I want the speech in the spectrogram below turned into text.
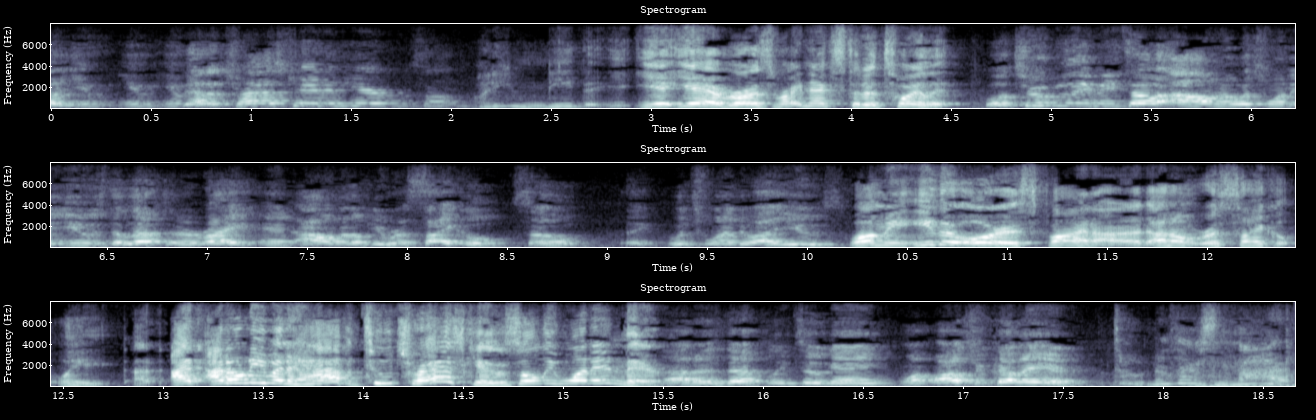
bro, you, you, you got a trash can in here or something? What do you need that? Yeah, yeah, bro. It's right next to the toilet. Well, truthfully be told, I don't know which one to use, the left or the right, and I don't know if you recycle. So, like, which one do I use? Well, I mean, either or is fine. I, I don't recycle. Wait, I, I, I don't even have two trash cans. There's only one in there. Nah, there's definitely two, gang. Why, why don't you come in here? Dude, no, there's not.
